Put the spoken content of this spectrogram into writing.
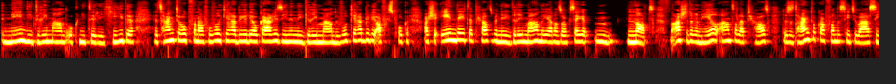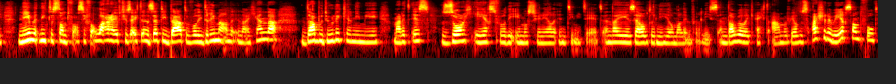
neem die drie maanden ook niet te rigide. Het hangt er ook vanaf hoeveel keer hebben jullie elkaar gezien in die drie maanden. Hoeveel keer hebben jullie afgesproken. Als je één date hebt gehad binnen die drie maanden, ja, dan zou ik zeggen, mm, nat. Maar als je er een heel aantal hebt gehad, dus het hangt ook af van de situatie. Neem het niet te standvastig van Lara heeft gezegd en zet die datum voor die drie maanden in de agenda. Dat bedoel ik er niet mee. Maar het is zorg eerst voor die emotionele intimiteit. En dat je jezelf er niet helemaal in verliest. En dat wil ik echt aanbevelen. Dus als je de weerstand voelt,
